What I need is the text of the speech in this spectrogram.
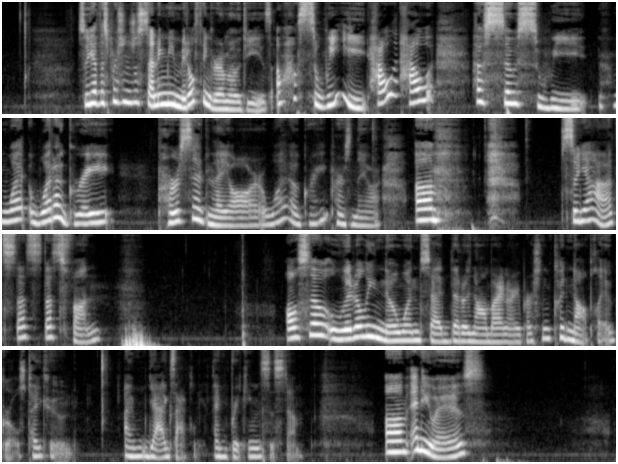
So yeah, this person's just sending me middle finger emojis. Oh, how sweet. How how how so sweet. What what a great person they are. What a great person they are. Um so yeah, that's that's that's fun. Also, literally no one said that a non-binary person could not play a girls tycoon. I'm yeah, exactly. I'm breaking the system. Um anyways,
